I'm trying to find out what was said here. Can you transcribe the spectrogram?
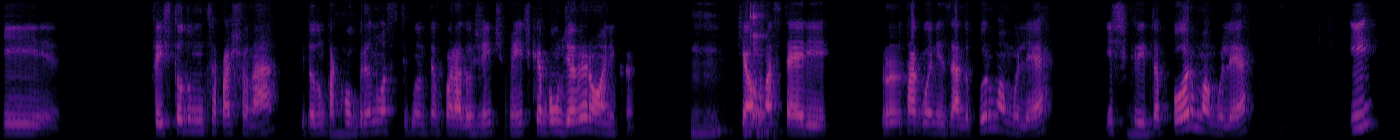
que fez todo mundo se apaixonar e todo mundo tá uhum. cobrando uma segunda temporada urgentemente, que é Bom Dia Verônica. Uhum. Que é uma série protagonizado por uma mulher, escrita uhum. por uma mulher, e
